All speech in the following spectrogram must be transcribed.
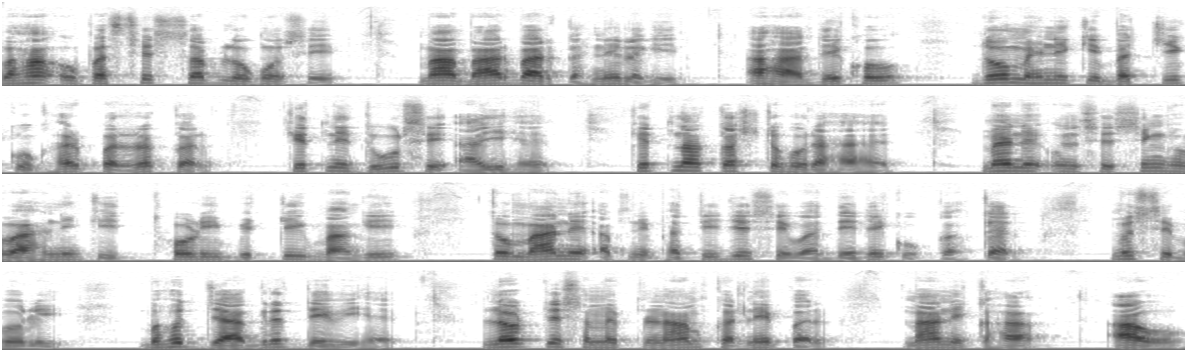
वहाँ उपस्थित सब लोगों से माँ बार बार कहने लगी, आहा, देखो, दो महीने की बच्ची को घर पर रखकर कितनी दूर से आई है, कितना कष्ट हो रहा है। मैंने उनसे सिंह वाहिनी की थोड़ी मिट्टी मांगी तो माँ ने अपने भतीजे से वह देने को कहकर मुझसे बोली, बहुत जागृत देवी है लौटते समय प्रणाम करने पर माँ ने कहा आओ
